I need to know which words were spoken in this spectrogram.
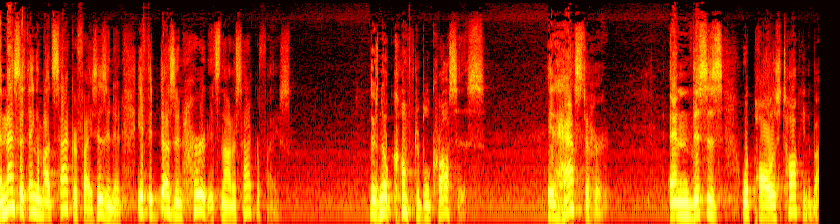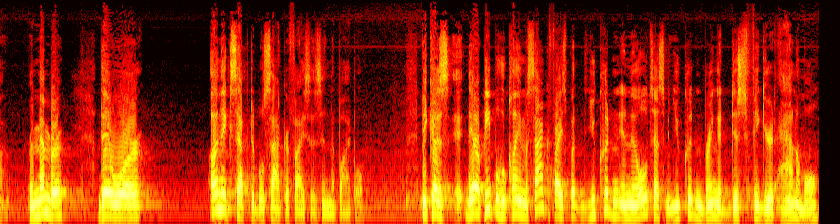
And that's the thing about sacrifice, isn't it? If it doesn't hurt, it's not a sacrifice. There's no comfortable crosses. It has to hurt. And this is what Paul is talking about. Remember, there were unacceptable sacrifices in the Bible. Because there are people who claim a sacrifice, but you couldn't, in the Old Testament, you couldn't bring a disfigured animal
